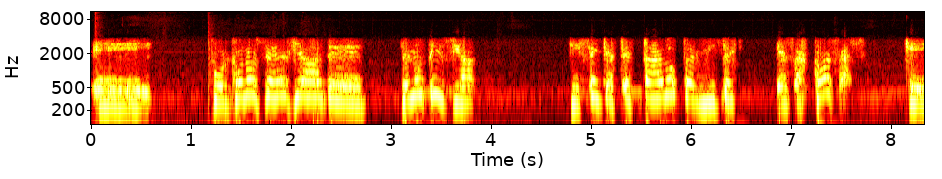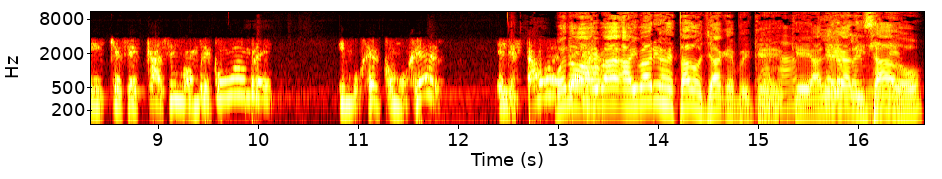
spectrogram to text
eh, por conocencia de, de noticias, dicen que este estado permite esas cosas, que, que se casen hombre con hombre y mujer con mujer. El estado de Bueno, hay, va- hay varios estados ya que, que- Ajá, que han que legalizado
